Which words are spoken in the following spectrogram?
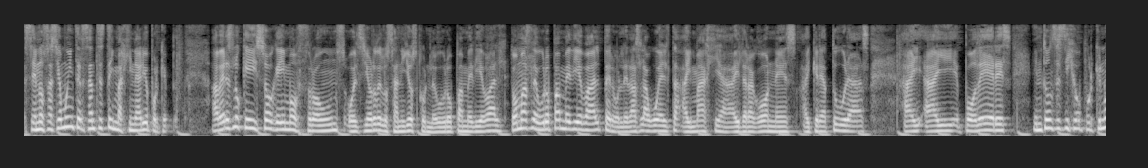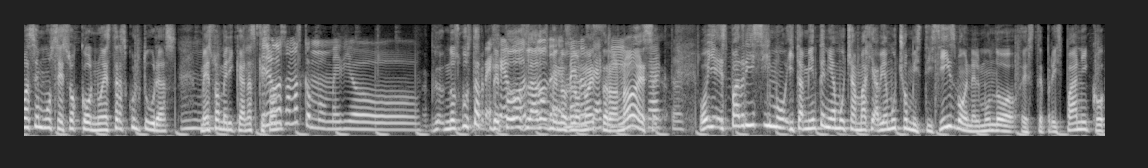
se nos hacía muy interesante este imaginario porque, a ver, es lo que hizo Game of Thrones o El Señor de los Anillos con la Europa medieval. Tomas la Europa medieval, pero le das la vuelta, hay magia, hay dragones, hay criaturas, hay, hay poderes. Entonces dije, ¿por qué no hacemos eso con nuestras culturas mesoamericanas que sí, luego somos como medio... Nos gusta de todos lados menos, lo nuestro, ¿no? exacto. oye, es padrísimo. Y también tenía mucha magia, había mucho misticismo en el mundo este, prehispánico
